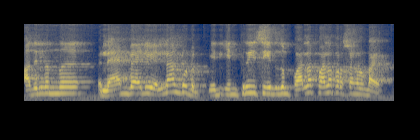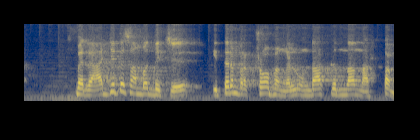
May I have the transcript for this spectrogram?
അതിൽ നിന്ന് ലാൻഡ് വാല്യൂ എല്ലാം കൊണ്ടും ഇൻക്രീസ് ചെയ്തതും പല പല പ്രശ്നങ്ങളുണ്ടായി. ഇപ്പൊ രാജ്യത്തെ സംബന്ധിച്ച് ഇത്തരം പ്രക്ഷോഭങ്ങൾ ഉണ്ടാക്കുന്ന നഷ്ടം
